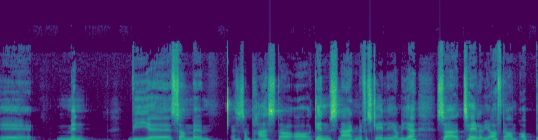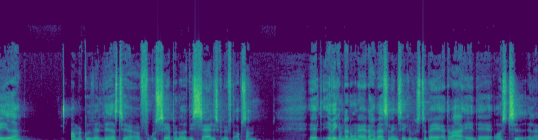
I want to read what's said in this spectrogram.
Øh, men vi øh, som, øh, altså som præster og gennem snakken med forskellige og med jer, så taler vi ofte om og beder om, at Gud vil lede os til at fokusere på noget, vi særligt skal løfte op sammen. Jeg ved ikke, om der er nogen af jer, der har været så længe, så I kan huske tilbage, at der var et øh, års tid, eller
